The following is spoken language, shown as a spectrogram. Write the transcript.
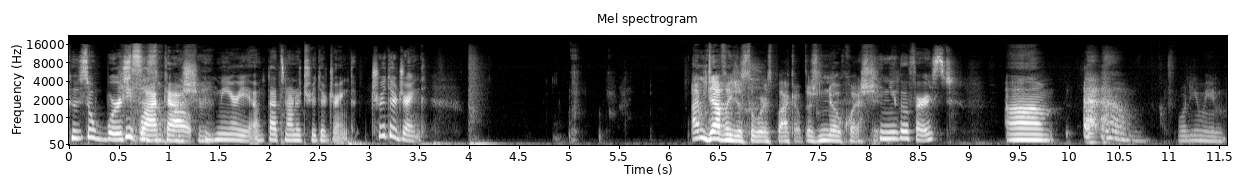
who's the worst of blackout? Me or you? That's not a truth or drink. Truth or drink? I'm definitely just the worst blackout. There's no question. Can you go first? Um, what do you mean?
